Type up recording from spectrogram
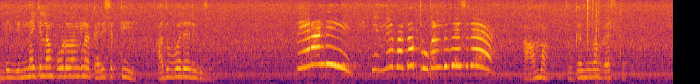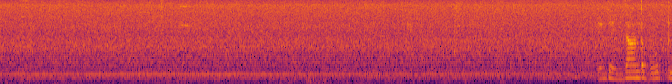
இந்த எண்ணெய்க்கெல்லாம் போடுவாங்களே கறி சட்டி? அது போல இருக்குது. பேராண்டி என்னை பார்த்தா புகழ்ந்து பேசுற. ஆமா புகழ்ந்து தான் பேசுறேன். எங்க இதான் அந்த போட்டு.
